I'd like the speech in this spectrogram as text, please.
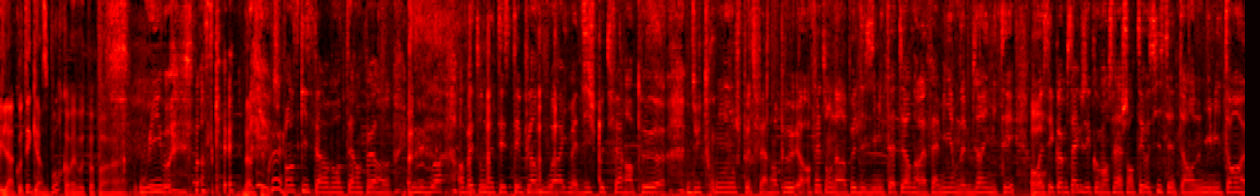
il a un côté Gainsbourg quand même, votre papa. hein. Oui, ouais, je pense que. Non. Je pense qu'il s'est inventé un peu un- une voix. En fait, on a testé plein de voix. Il m'a dit, je peux te faire un peu du tronc, je peux te faire un peu. En fait, on a un peu des imitateurs dans la famille. On aime bien imiter. Oh. Moi, c'est comme ça que j'ai commencé à chanter aussi. C'était en imitant euh,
